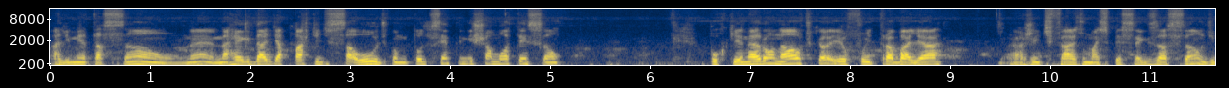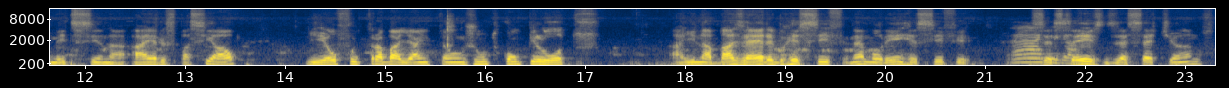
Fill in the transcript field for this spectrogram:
alimentação, né? na realidade a parte de saúde, como todo, sempre me chamou atenção. porque na aeronáutica eu fui trabalhar, a gente faz uma especialização de medicina aeroespacial, e eu fui trabalhar então junto com pilotos aí na base aérea do Recife, né? Morei em Recife ah, 16, 17 anos,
